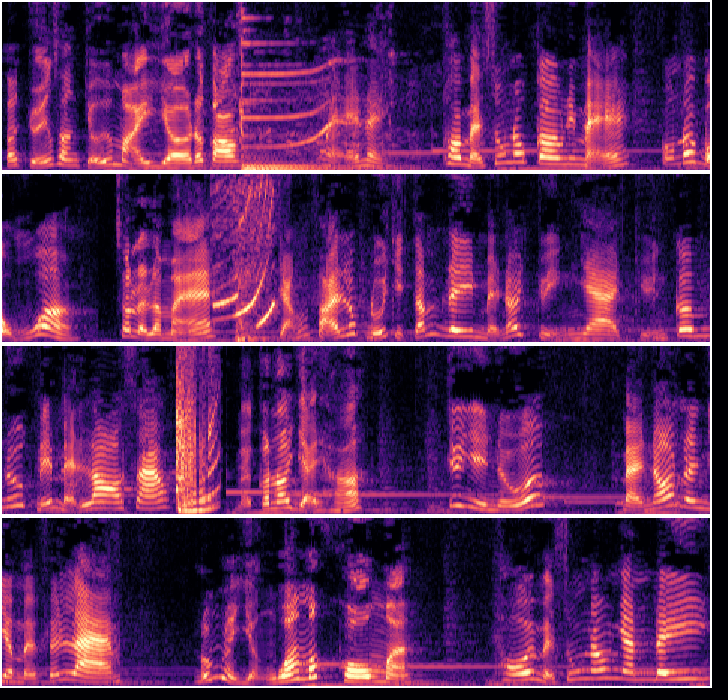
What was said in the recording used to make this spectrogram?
Tao chuyển sang chửi mày giờ đó con Mẹ này, thôi mẹ xuống nấu cơm đi mẹ Con đói bụng quá à. Sao lại là mẹ? Chẳng phải lúc đuổi chị Tắm đi mẹ nói chuyện nhà, chuyện cơm nước để mẹ lo sao? Mẹ có nói vậy hả? Chứ gì nữa Mẹ nói nên giờ mẹ phải làm. Đúng là giận quá mất khôn mà. Thôi mẹ xuống nấu nhanh đi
